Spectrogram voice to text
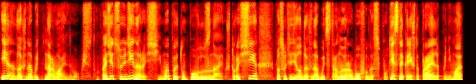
или она должна быть нормальным обществом. Позицию Единой России мы по этому поводу знаем, что Россия, по сути дела, должна быть страной рабов и господ. Если я, конечно, правильно понимаю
